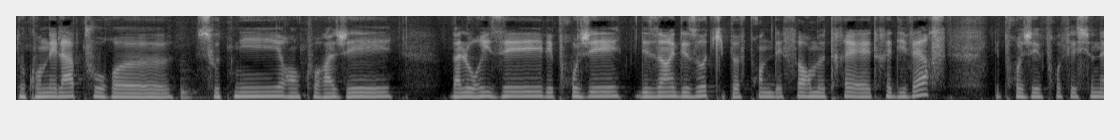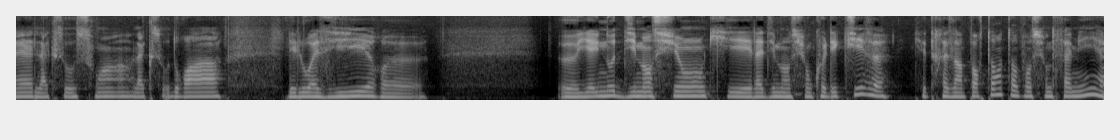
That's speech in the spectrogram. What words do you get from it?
Donc on est là pour euh, soutenir, encourager, valoriser les projets des uns et des autres qui peuvent prendre des formes très très diverses, des projets professionnels, l'accès aux soins, l'accès aux droits, les loisirs. euh, euh, Il y a une autre dimension qui est la dimension collective, qui est très importante en pension de famille.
